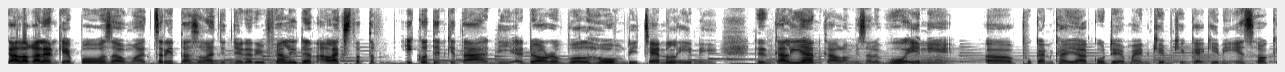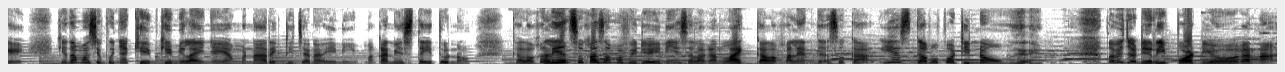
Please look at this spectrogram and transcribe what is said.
Kalau kalian kepo sama cerita selanjutnya dari Feli dan Alex tetap ikutin kita di Adorable Home di channel ini. Dan kalian kalau misalnya Bu ini uh, bukan kayak aku deh main game-game kayak gini. It's okay. Kita masih punya game-game lainnya yang menarik di channel ini. Makanya stay tune no kalau kalian suka sama video ini silahkan like. Kalau kalian gak suka yes gak apa-apa di no. Tapi jadi report yo. Karena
